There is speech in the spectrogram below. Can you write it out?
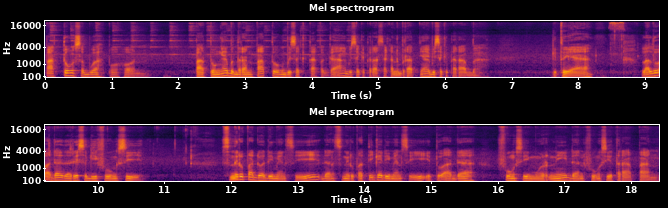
patung sebuah pohon. Patungnya beneran patung, bisa kita pegang, bisa kita rasakan beratnya, bisa kita raba. Gitu ya. Lalu ada dari segi fungsi. Seni rupa dua dimensi dan seni rupa tiga dimensi itu ada fungsi murni dan fungsi terapan.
